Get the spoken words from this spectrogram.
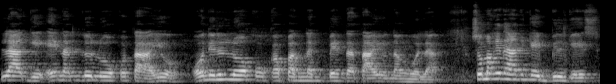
lagi eh nanluloko tayo o niloloko kapag nagbenta tayo ng wala. So makita natin kay Bill Gates,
